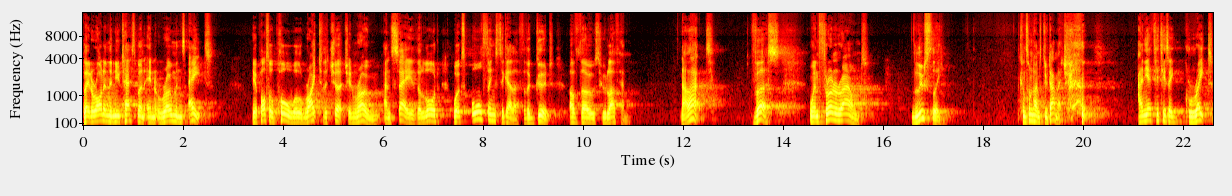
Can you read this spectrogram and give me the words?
Later on in the New Testament, in Romans 8, the Apostle Paul will write to the church in Rome and say, The Lord works all things together for the good of those who love him. Now, that verse, when thrown around loosely, can sometimes do damage. And yet, it is a great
